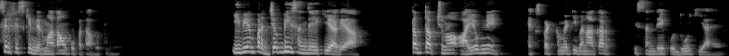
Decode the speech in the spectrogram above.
सिर्फ़ इसके निर्माताओं को पता होती है। ईवीएम पर जब भी संदेह किया गया, तब तब चुनाव आयोग ने एक्सपर्ट कमेटी बनाकर इस संदेह को दूर किया है।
